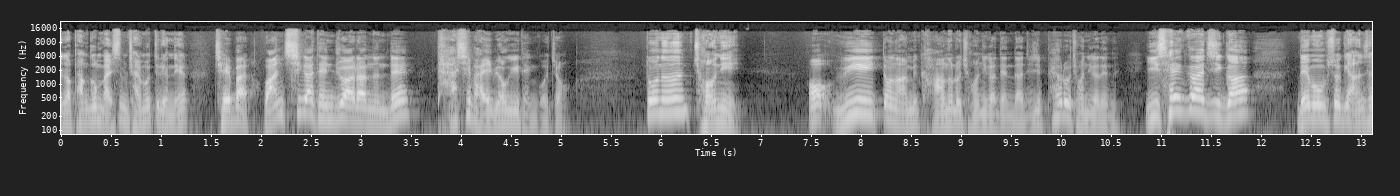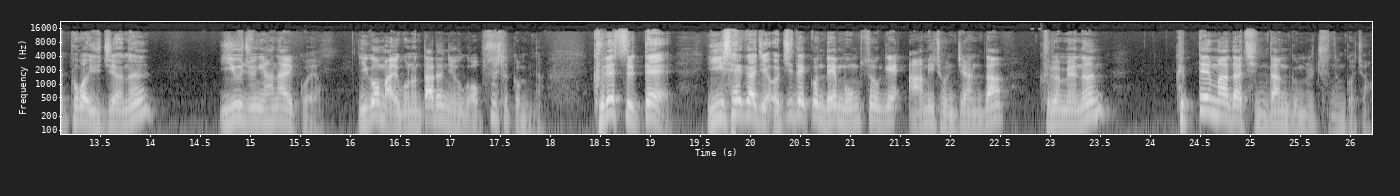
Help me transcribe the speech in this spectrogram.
가 방금 말씀 잘못 드렸네요. 재발 완치가 된 줄 알았는데 다시 발병이 된 거죠. 또는 전이 어 위에 있던 암이 간으로 전이가 된다든지 폐로 전이가 되는 이세 가지가 내 몸속에 안세포가 유지하는 이유 중에 하나일 거예요. 이거 말고는 다른 이유가 없으실 겁니다. 그랬을 때 이 세 가지 어찌됐건 내 몸속에 암이 존재한다. 그러면은 그때마다 진단금을 주는 거죠.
